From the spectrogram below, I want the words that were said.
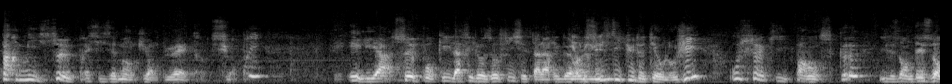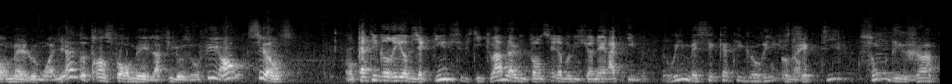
parmi ceux précisément qui ont pu être surpris, il y a ceux pour qui la philosophie c'est à la rigueur un substitut de théologie, ou ceux qui pensent qu'ils ont désormais le moyen de transformer la philosophie en science. En catégorie objective substituable à une pensée révolutionnaire active. Oui, mais ces catégories objectives sont déjà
